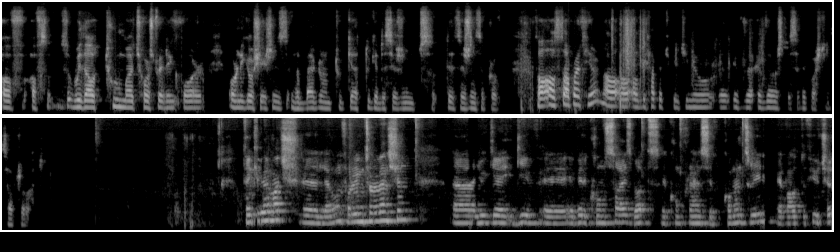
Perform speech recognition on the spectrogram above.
of of without too much horse trading or or negotiations in the background to get to get decisions decisions approved. So I'll stop right here. I'll, I'll, I'll be happy to continue if there, if there are specific questions after that. Thank you very much, uh, Leon, for your intervention. Uh, you give a, a, very concise but comprehensive commentary about the future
